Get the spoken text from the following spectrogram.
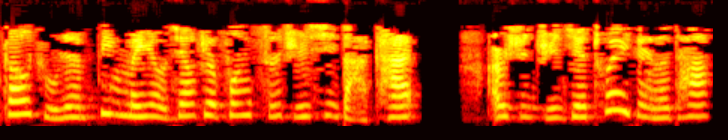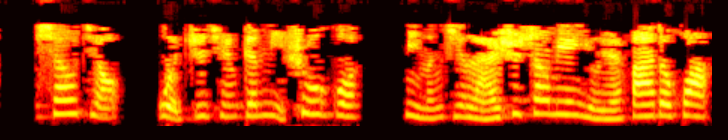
高主任并没有将这封辞职信打开，而是直接退给了他。萧九，我之前跟你说过，你能进来是上面有人发的话，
